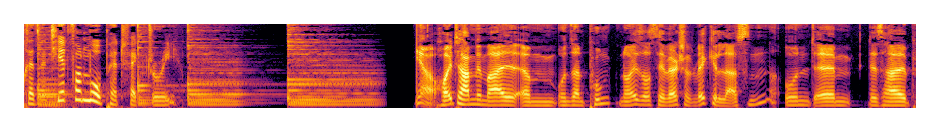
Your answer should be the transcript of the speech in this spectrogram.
Präsentiert von Moped Factory. Ja, heute haben wir mal ähm, unseren Punkt Neues aus der Werkstatt weggelassen und ähm, deshalb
